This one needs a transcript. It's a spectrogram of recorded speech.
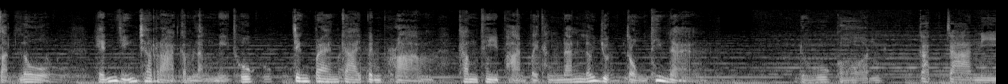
สัตว์โลกเห็นหญิงชรากำลังมีทุกข์ จึงแปลงกายเป็นพรามทำทีผ่านไปทางนั้นแล้วหยุดตรงที่นาง ดูก่อนกัจจานี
